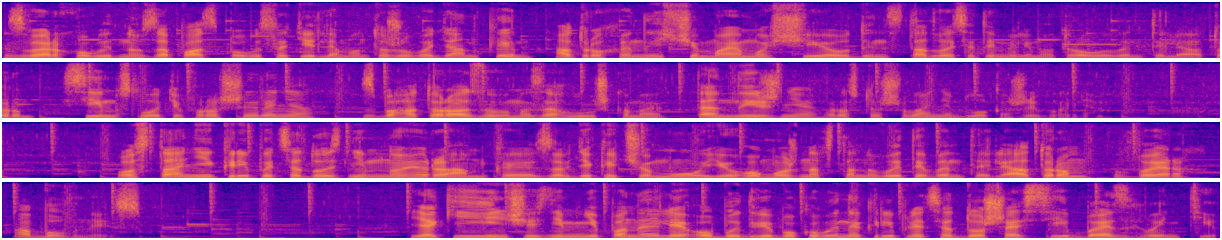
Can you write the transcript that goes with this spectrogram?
Зверху видно запас по висоті для монтажу водянки, а трохи нижче маємо ще один 120 мм вентилятор, 7 слотів розширення з багаторазовими заглушками та нижнє розташування блока живлення. Останній кріпиться до знімної рамки, завдяки чому його можна встановити вентилятором вверх або вниз. Як і інші знімні панелі, обидві боковини кріпляться до шасі без гвинтів.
